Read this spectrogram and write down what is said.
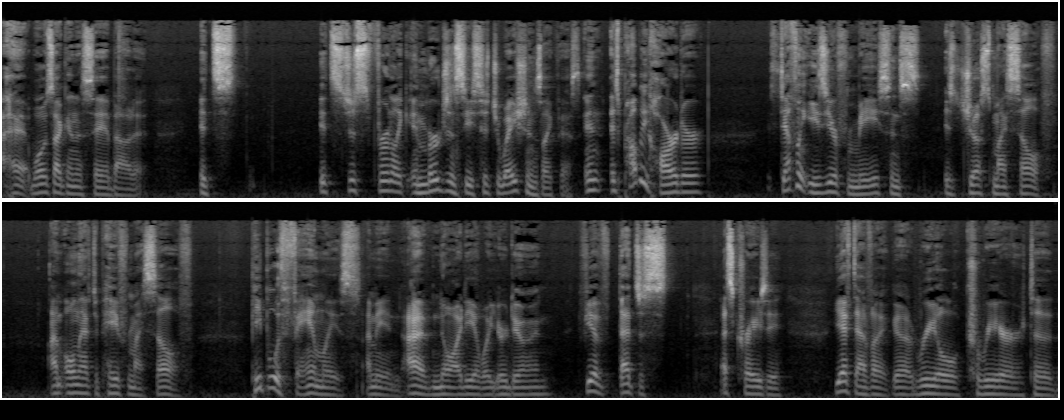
I, what was I going to say about it? It's it's just for like emergency situations like this. And it's probably harder. It's definitely easier for me since it's just myself. I'm only have to pay for myself. People with families, I mean, I have no idea what you're doing. If you have that just that's crazy. You have to have like a real career to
